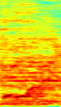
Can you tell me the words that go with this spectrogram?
No!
